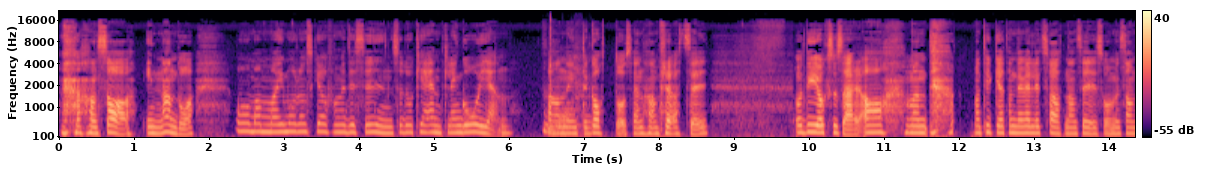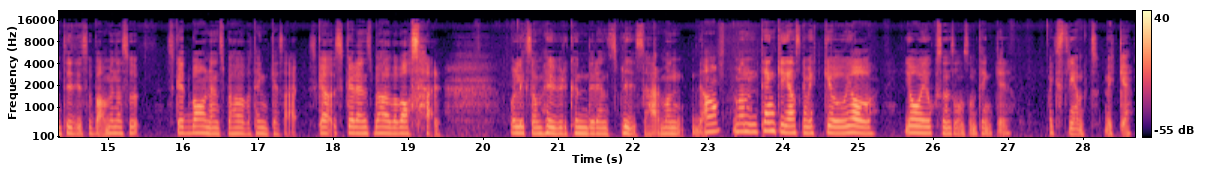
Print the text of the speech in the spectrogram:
han sa innan då Åh mamma, imorgon ska jag få medicin så då kan jag äntligen gå igen. För han har inte gått då sen han bröt sig. Och det är också så här, ja, man, man tycker att han är väldigt söt när han säger så men samtidigt så bara, men alltså ska ett barn ens behöva tänka så här? Ska, ska det ens behöva vara så här? Och liksom hur kunde det ens bli så här? Man, ja, man tänker ganska mycket och jag, jag är också en sån som tänker extremt mycket.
